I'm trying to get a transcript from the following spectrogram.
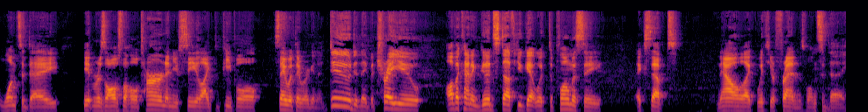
once a day it resolves the whole turn and you see like the people say what they were going to do did they betray you all the kind of good stuff you get with diplomacy except now like with your friends once a day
